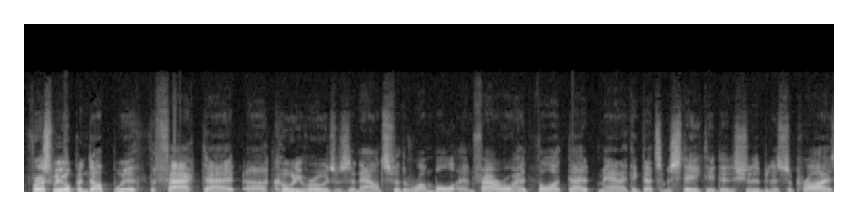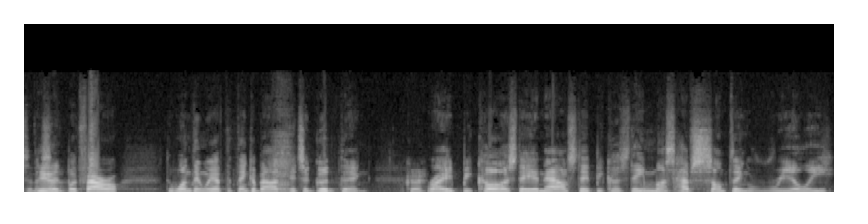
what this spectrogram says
First, we opened up with the fact that uh, Cody Rhodes was announced for the Rumble, and Farrell had thought that, man, I think that's a mistake. They did it should have been a surprise. And I Yeah. said, but Farrell, the one thing we have to think about, it's a good thing, Okay. right? Because they announced it because they must have something really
